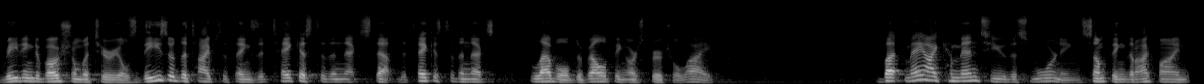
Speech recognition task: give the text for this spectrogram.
reading devotional materials. These are the types of things that take us to the next step, that take us to the next level, developing our spiritual life. But may I commend to you this morning something that I find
